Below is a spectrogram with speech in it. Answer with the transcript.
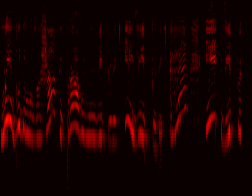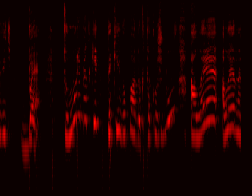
Ми будемо вважати правильною відповідь і відповідь Г, і відповідь Б. Тому, ребятки, такий випадок також був, але, але на,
